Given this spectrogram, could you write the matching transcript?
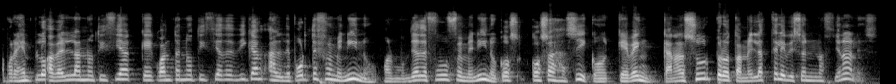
por ejemplo, a ver las noticias, que cuántas noticias dedican al deporte femenino o al Mundial de Fútbol Femenino, cosas así, que ven Canal Sur, pero también las televisiones nacionales.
